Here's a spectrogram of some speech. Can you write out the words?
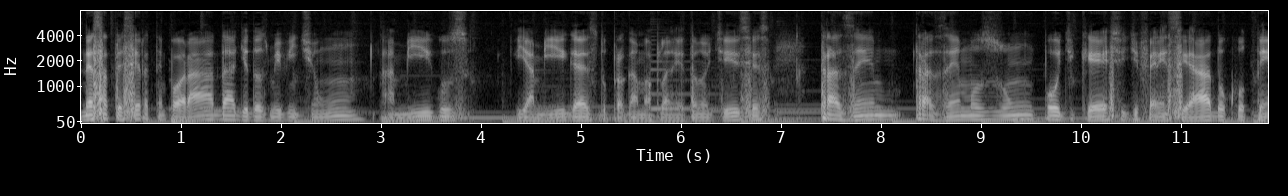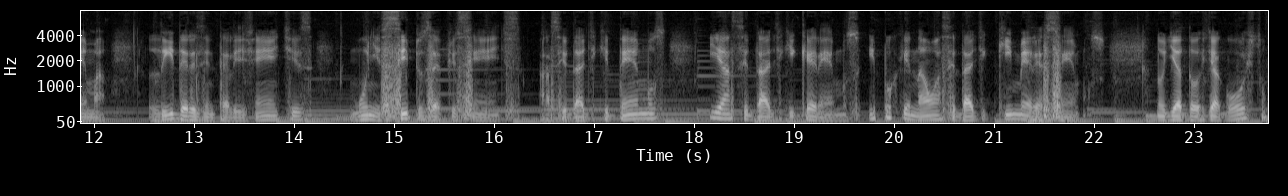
Nessa terceira temporada de 2021, amigos e amigas do programa Planeta Notícias, trazemos, um podcast diferenciado com o tema Líderes Inteligentes, Municípios Eficientes, a cidade que temos e a cidade que queremos, e por que não a cidade que merecemos. No dia 2 de agosto,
